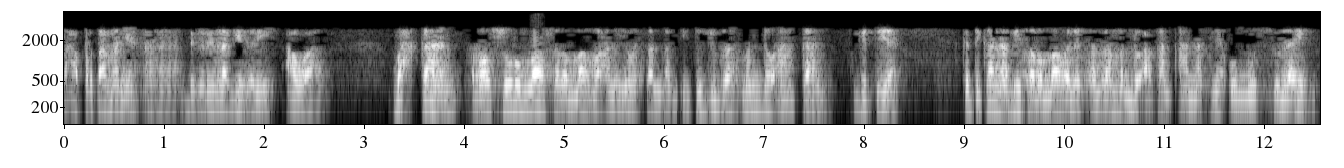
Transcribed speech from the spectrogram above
Tahap pertamanya, ah, dengerin lagi dari awal. Bahkan Rasulullah Shallallahu Alaihi Wasallam itu juga mendoakan, gitu ya. Ketika Nabi Shallallahu Alaihi Wasallam mendoakan anaknya Ummu Sulaim,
